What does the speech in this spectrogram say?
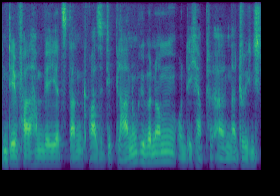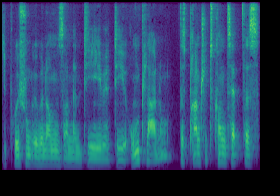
In dem Fall haben wir jetzt dann quasi die Planung übernommen und ich habe äh, natürlich nicht die Prüfung übernommen, sondern die, die Umplanung des Brandschutzkonzeptes.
